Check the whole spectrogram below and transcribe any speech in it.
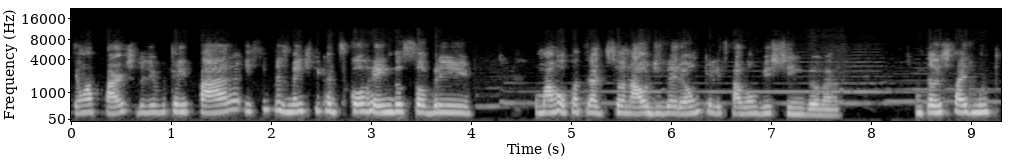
tem uma parte do livro que ele para e simplesmente fica discorrendo sobre uma roupa tradicional de verão que eles estavam vestindo, né? Então isso faz muito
